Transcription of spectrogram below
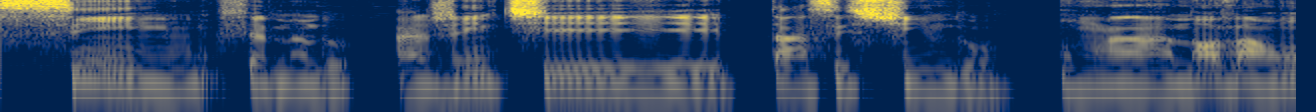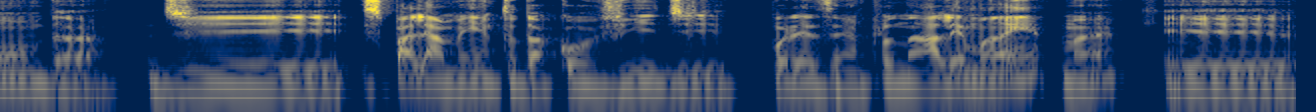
Sim, Fernando. A gente está assistindo uma nova onda de espalhamento da Covid, por exemplo, na Alemanha, né? Que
